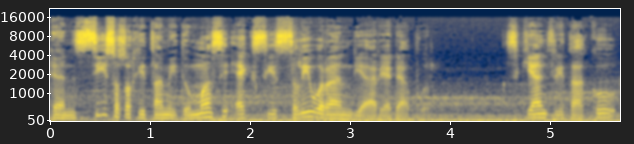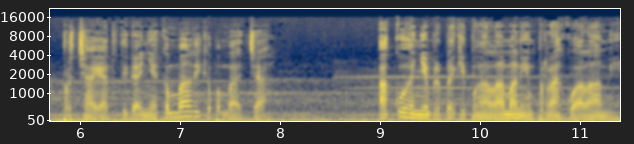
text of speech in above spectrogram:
Dan si sosok hitam itu masih eksis seliweran di area dapur. Sekian ceritaku, percaya atau tidaknya kembali ke pembaca. Aku hanya berbagi pengalaman yang pernah ku alami.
